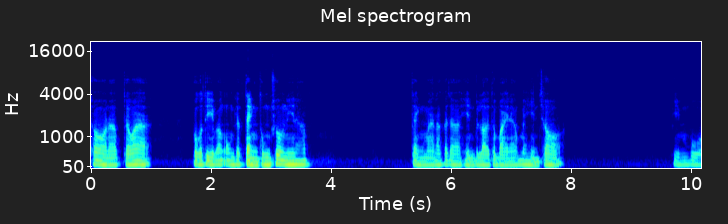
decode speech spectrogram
ช่อนะครับ แต่ว่าปกติบางองค์จะแต่งตรงช่วงนี้นะครับ แต่งมาแล้วก็จะเห็นเป็นรอยตะไบนะครับ ไม่เห็นช่อพิมพ์บัว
